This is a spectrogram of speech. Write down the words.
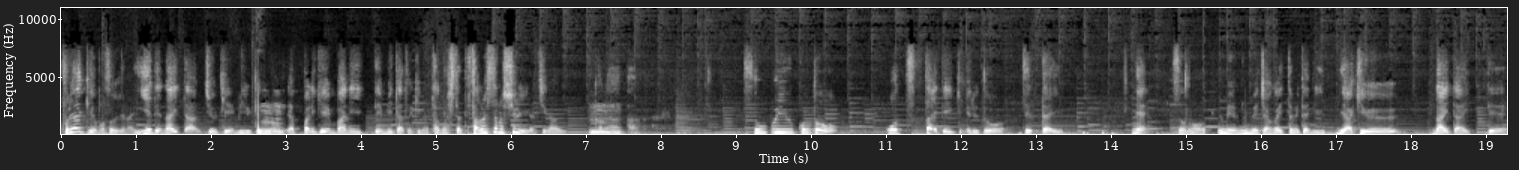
プロ野球もそうじゃない？家で泣いた中継見るけど、うん。やっぱり現場に行って見た時の楽しさって楽しさの種類が違うから、うん。そういうことを伝えていけると絶対ねその梅梅ちゃんが言ったみたいに野球ナイター行って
